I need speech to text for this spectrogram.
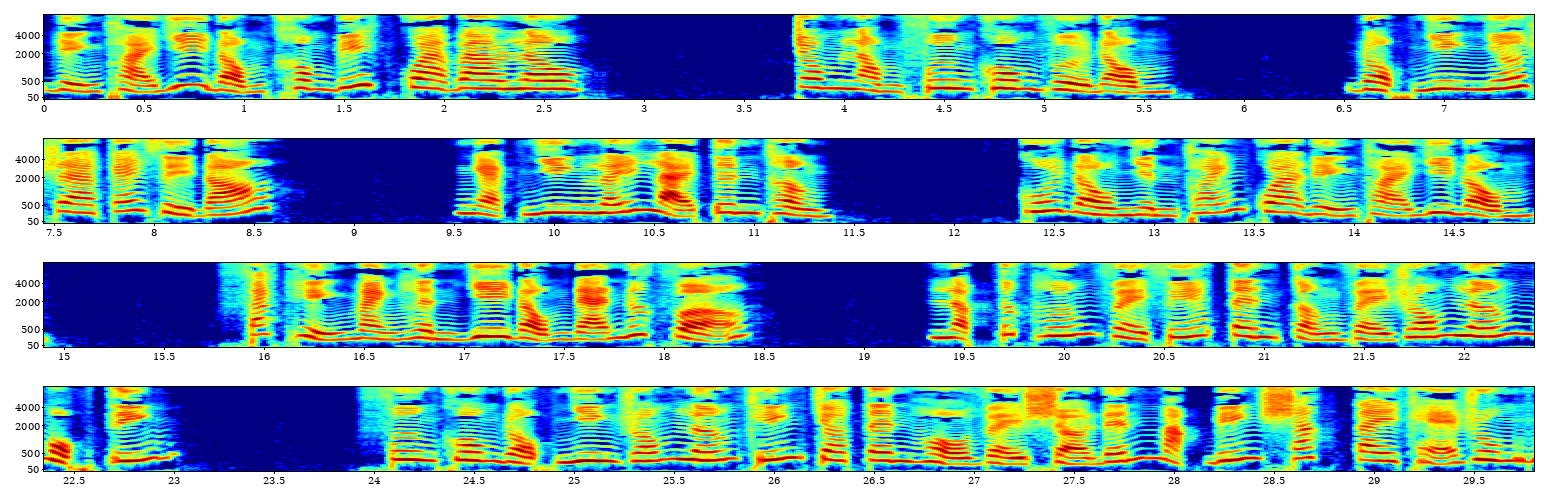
Điện thoại di động không biết qua bao lâu. Trong lòng Phương Khôn vừa động. Đột nhiên nhớ ra cái gì đó. Ngạc nhiên lấy lại tinh thần. cúi đầu nhìn thoáng qua điện thoại di động. Phát hiện màn hình di động đã nứt vỡ. Lập tức hướng về phía tên cận vệ rống lớn một tiếng. Phương Khôn đột nhiên rống lớn khiến cho tên hộ vệ sợ đến mặt biến sắc tay khẽ run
